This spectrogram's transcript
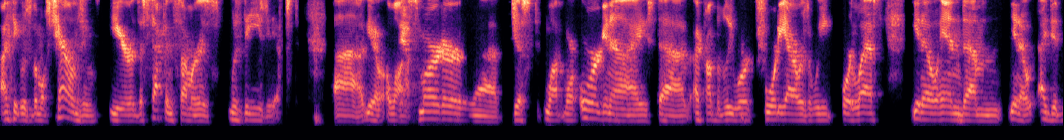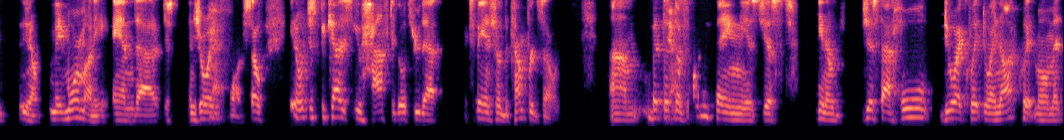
I think was the most challenging year. The second summer is was the easiest. Uh, you know, a lot yeah. smarter, uh, just a lot more organized. Uh, I probably worked forty hours a week or less. You know, and um, you know I did you know made more money and uh, just enjoyed yes. it more. So you know just because you have to go through that expansion of the comfort zone um, but the, yes. the fun thing is just, you know, just that whole do I quit, do I not quit moment,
